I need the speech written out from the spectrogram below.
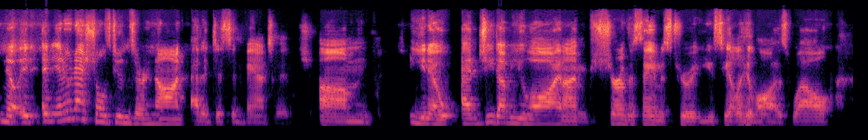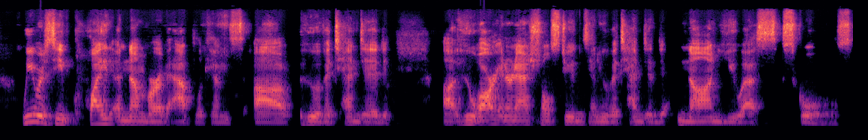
No, it, and international students are not at a disadvantage. Um, you know, at GW Law, and I'm sure the same is true at UCLA Law as well, we receive quite a number of applicants uh, who have attended, uh, who are international students and who have attended non US schools.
